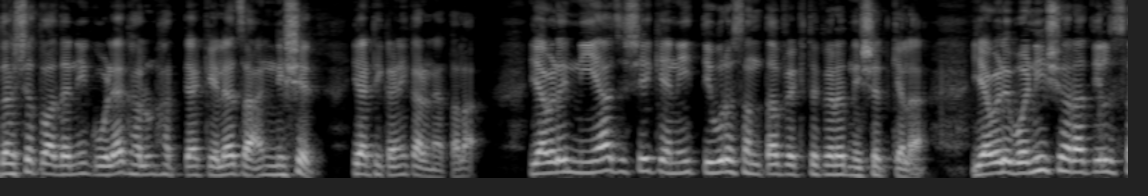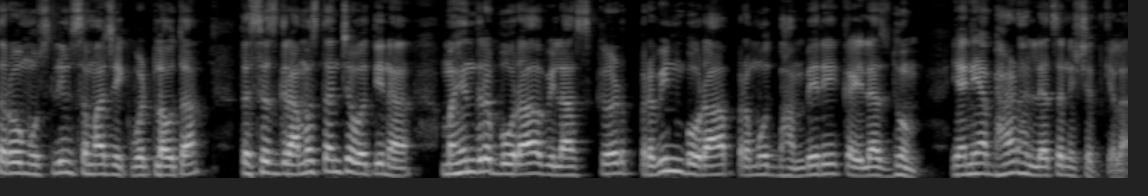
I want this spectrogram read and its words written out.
दहशतवाद्यांनी गोळ्या घालून हत्या केल्याचा निषेध या ठिकाणी करण्यात आला. यावेळी नियाज शेख यांनी तीव्र संताप व्यक्त करत निषेध केला. यावेळी वणी शहरातील सर्व मुस्लिम समाज एकवटला होता. तसेच ग्रामस्थांच्या वतीनं महेंद्र बोरा विलासकड प्रवीण बोरा प्रमोद भांबेरे कैलास धूम यांनी या भ्याड हल्ल्याचा निषेध केला.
